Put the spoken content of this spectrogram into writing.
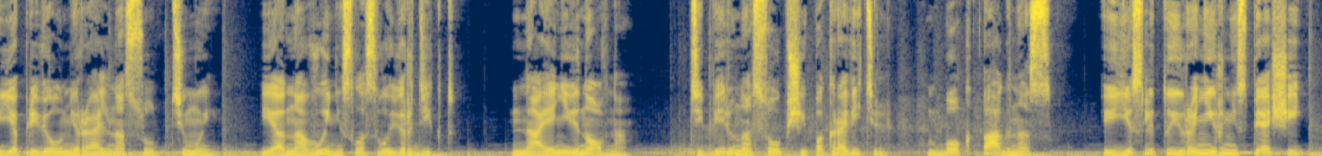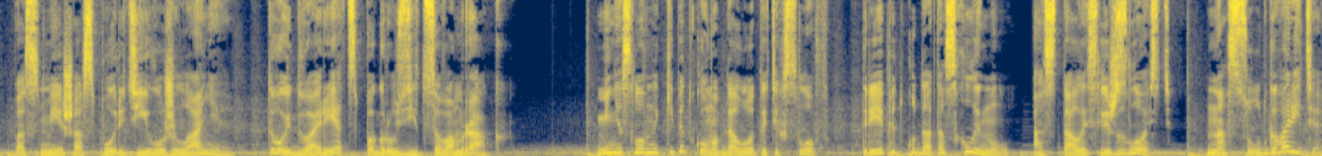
я привел Мираль на суд тьмы, и она вынесла свой вердикт. Ная невиновна. Теперь у нас общий покровитель, бог Агнос. И если ты, Ранир не спящий, посмеешь оспорить его желание, твой дворец погрузится во мрак. Меня словно кипятком обдало от этих слов. Трепет куда-то схлынул. Осталась лишь злость. На суд, говорите?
